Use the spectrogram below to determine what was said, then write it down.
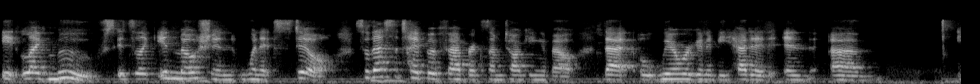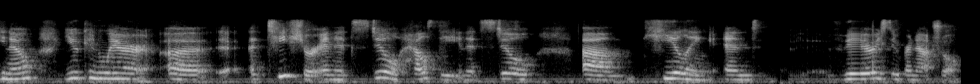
it like moves. It's like in motion when it's still. So that's the type of fabrics I'm talking about. That where we're going to be headed. And um, you know, you can wear a, a t-shirt and it's still healthy and it's still um, healing and very supernatural.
